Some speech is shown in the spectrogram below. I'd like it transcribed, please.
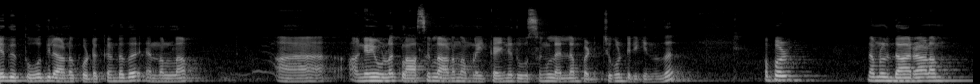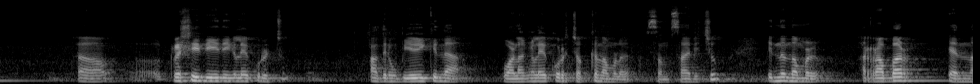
ഏത് തോതിലാണ് കൊടുക്കേണ്ടത് എന്നുള്ള അങ്ങനെയുള്ള ക്ലാസ്സുകളാണ് നമ്മൾ ഈ കഴിഞ്ഞ ദിവസങ്ങളിലെല്ലാം പഠിച്ചുകൊണ്ടിരിക്കുന്നത്. അപ്പോൾ നമ്മൾ ധാരാളം കൃഷി രീതികളെക്കുറിച്ചും അതിനുപയോഗിക്കുന്ന വളങ്ങളെക്കുറിച്ചൊക്കെ നമ്മൾ സംസാരിച്ചു. ഇന്ന് നമ്മൾ റബ്ബർ എന്ന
